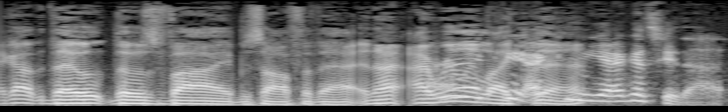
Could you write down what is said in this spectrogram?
I got those, those vibes off of that, and I, I really like I that. can- yeah, I can see that.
